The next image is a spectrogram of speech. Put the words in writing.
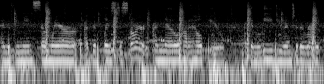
and if you need somewhere, a good place to start, I know how to help you. I can lead you into the right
